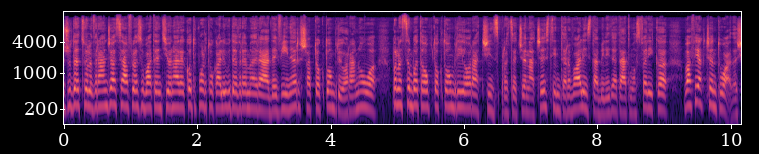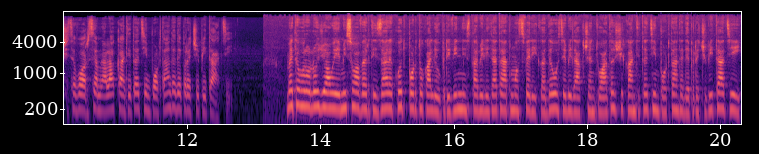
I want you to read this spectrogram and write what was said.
Județul Vrancea se află sub atenționare cod portocaliu de vreme rea de vineri, 7 octombrie, ora 9, până sâmbătă 8 octombrie, ora 15. În acest interval, instabilitatea atmosferică va fi accentuată și se vor semnala cantități importante de precipitații. Meteorologii au emis o avertizare cod portocaliu privind instabilitatea atmosferică deosebit de accentuată și cantități importante de precipitații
